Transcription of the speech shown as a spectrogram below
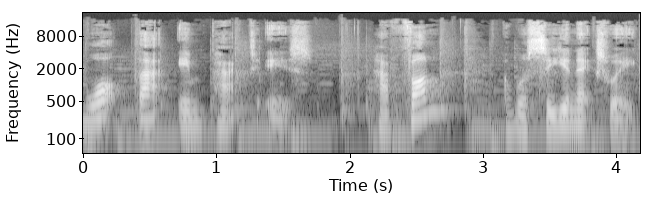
what that impact is. Have fun and we'll see you next week.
